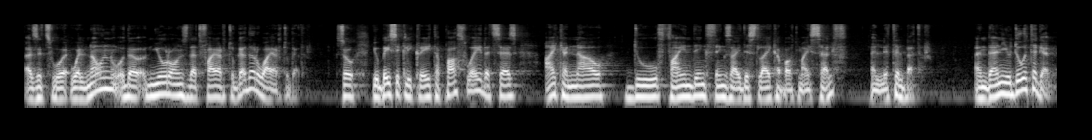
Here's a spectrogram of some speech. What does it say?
As it's well known, the neurons that fire together wire together. So you basically create a pathway that says, I can now do finding things I dislike about myself a little better. And then you do it again,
